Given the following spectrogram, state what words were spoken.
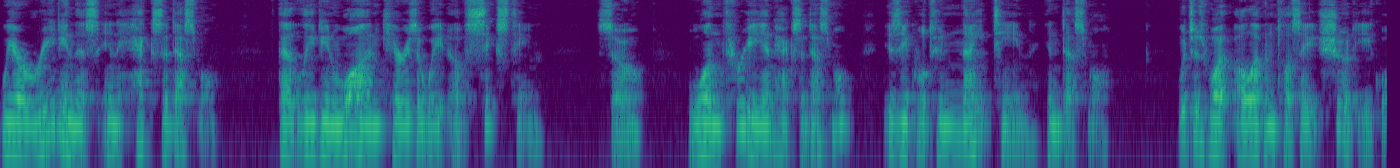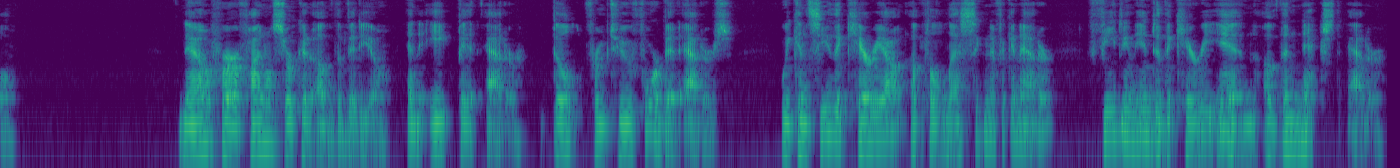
We are reading this in hexadecimal. That leading 1 carries a weight of 16. So 1, 3 in hexadecimal is equal to 19 in decimal, which is what 11 plus 8 should equal. Now for our final circuit of the video, an 8-bit adder, built from two 4-bit adders. We can see the carryout of the less significant adder feeding into the carry-in of the next adder.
